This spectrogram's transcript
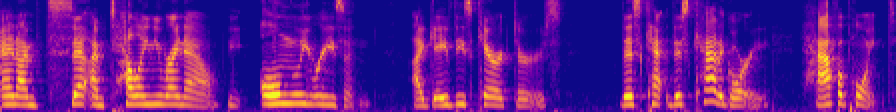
And I'm se- I'm telling you right now, the only reason I gave these characters this ca- this category half a point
